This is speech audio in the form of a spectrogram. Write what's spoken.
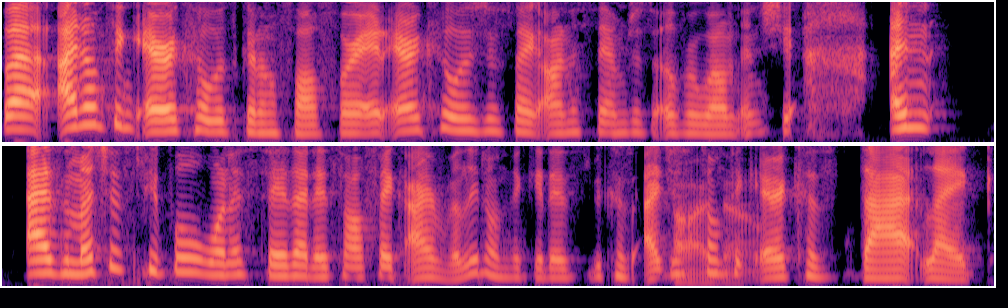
but I don't think Erika was gonna fall for it. And Erika was just like, honestly, I'm just overwhelmed. And she, and as much as people want to say that it's all fake, I really don't think it is because I just Oh, don't think don't. Erika's that like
